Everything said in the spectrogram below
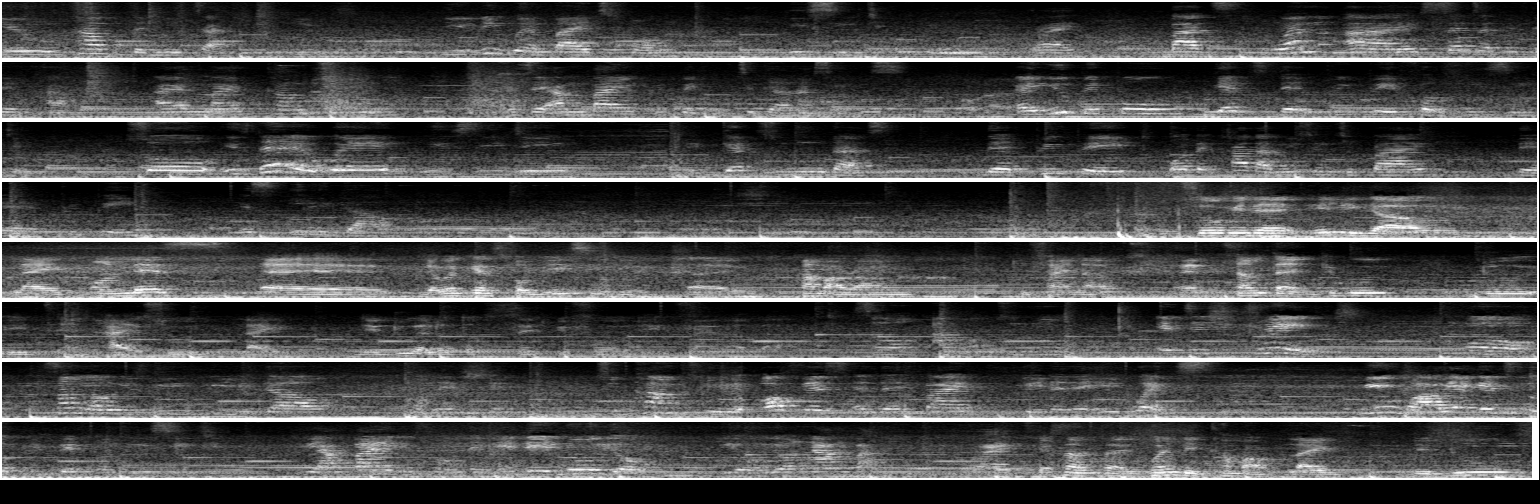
you have the meter. yes You did go and buy it from ECG, right? But when I set everything up, I might come to you and say I'm buying prepaid with Ghana cedis. And you people get the prepaid from ECG. So is there a way ECG get to know that the prepaid or the card I'm using to buy the prepaid is illegal? So with the illegal, like unless uh, the workers from ECG uh, come around to find out, and sometimes people do it in high, so like they do a lot of search before they find out that. So I want to know, it is strange for someone who is doing illegal connection to come to your office and then buy prepaid and then it works. Meanwhile, we are getting your prepaid from ECG. We are buying it from them and they know your your, your number, right? Sometimes when they come out, like they do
